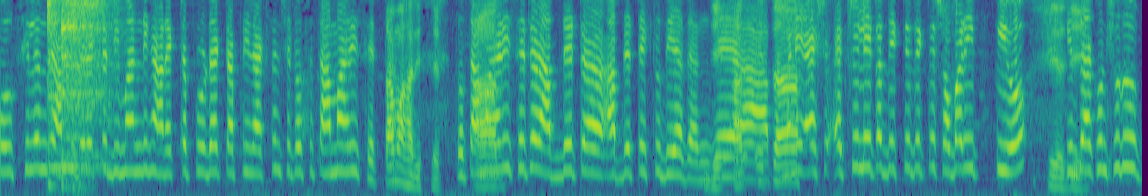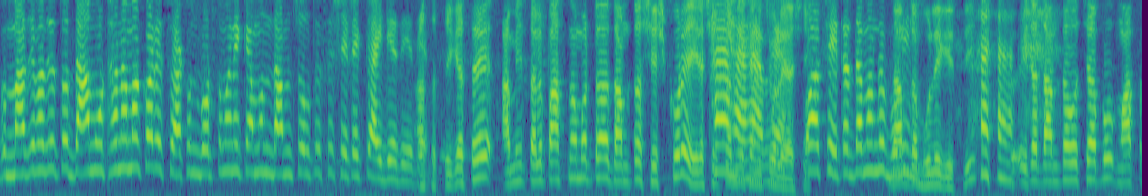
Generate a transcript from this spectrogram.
বলছিলেন যে আপনাদের একটা ডিমান্ডিং আরেকটা প্রোডাক্ট আপনি রাখছেন সেটা হচ্ছে তামাহারি সেট তামাহারি সেট তো তামাহারি সেটের আপডেট আপডেটটা একটু দিয়ে দেন যে আর মানে অ্যাকচুয়ালি এটা দেখতে দেখতে সবারই প্রিয় কিন্তু এখন শুধু মাঝে মাঝে তো দাম ওঠানামা করে তো এখন বর্তমানে কেমন দাম চলতেছে সেটা একটু আইডিয়া দিয়ে দেন। আচ্ছা ঠিক আছে। আমি তাহলে পাঁচ নাম্বারটা দামটা শেষ করে এটা শেষ করে এখানে চলে আসি। আচ্ছা এটার দাম আমরা বলি দামটা ভুলে গেছি। তো এটা দামটা হচ্ছে আপু মাত্র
